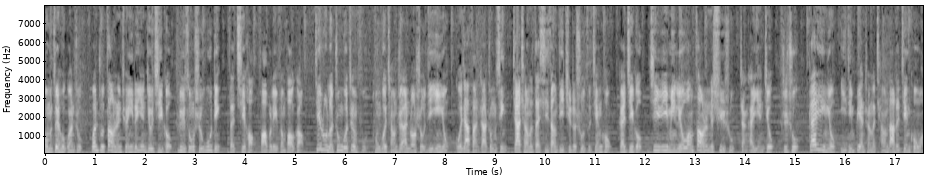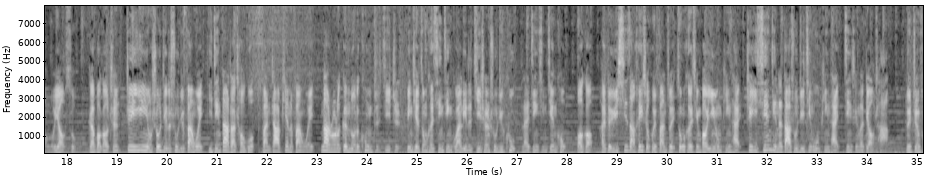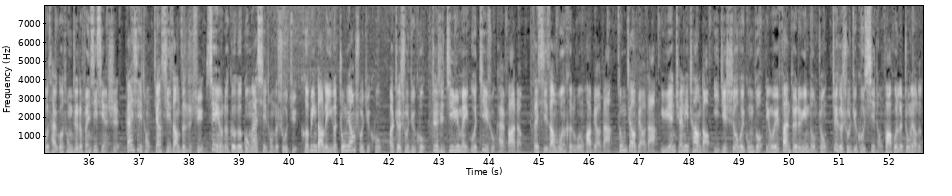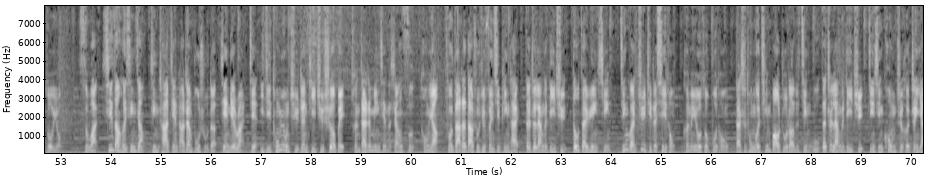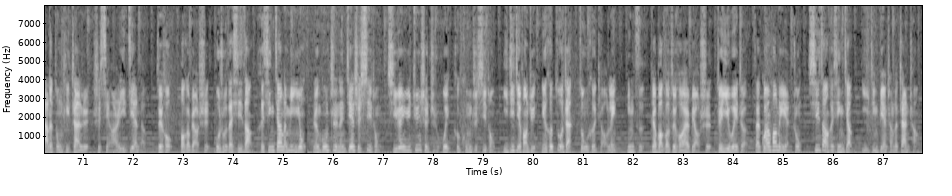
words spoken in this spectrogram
我们最后关注关注藏人权益的研究机构绿松石屋顶在七号发布了一份报告。揭露了中国政府通过强制安装手机应用国家反诈中心，加强了在西藏地区的数字监控。该机构基于一名流亡藏人的叙述展开研究，指出该应用已经变成了强大的监控网络要素。该报告称，这一应用收集的数据范围已经大大超过反诈骗的范围，纳入了更多的控制机制，并且综合刑警管理的集成数据库来进行监控。报告还对于西藏黑社会犯罪综合情报应用平台这一先进的大数据警务平台进行了调查。对政府采购通知的分析显示，该系统将西藏自治区现有的各个公安系统的数据合并到了一个中央数据库，而这数据库正是基于美国技术开发的。在西藏温和的文化表达、宗教表达、语言权利倡导以及社会工作定为犯罪的运动中，这个数据库系统发挥了重要的作用。此外，西藏和新疆警察检查站部署的间谍软件以及通用取证提取设备存在着明显的相似。同样，复杂的大数据分析平台在这两个地区都在运行。尽管具体的系统可能有所不同，但是通过情报主导的警务在这两个地区进行控制和镇压的总体战略是显而易见的。最后，报告表示，部署在西藏和新疆的民用人工智能监视系统起源于军事指挥和控制系统以及解放军联合作战综合条令。因此，该报告最后还表示，这意味着在官方的眼中，西藏和新疆已经变成了战场。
